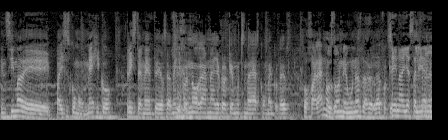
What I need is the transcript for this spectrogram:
encima de países como México, tristemente, o sea, México no gana, yo creo que muchas medallas como Michael Phelps. Ojalá nos done unas, la verdad, porque Sí, no, ya salían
